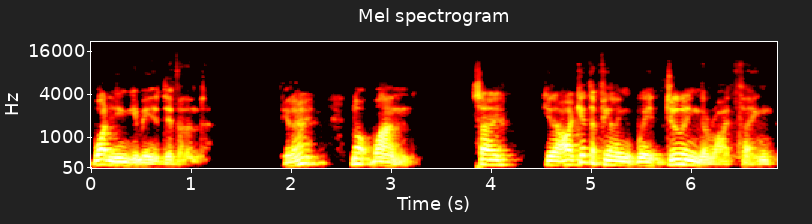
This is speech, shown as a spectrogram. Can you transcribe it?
Why didn't you give me a dividend? You know, not one. So, you know, I get the feeling we're doing the right thing.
